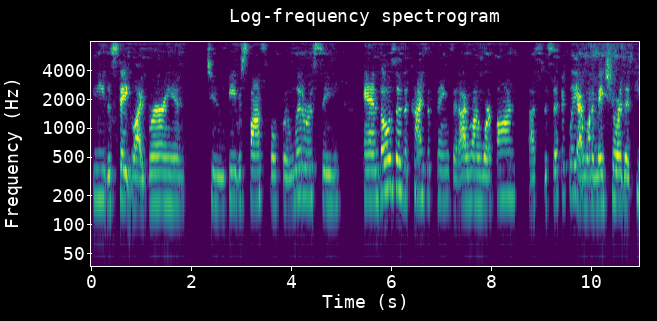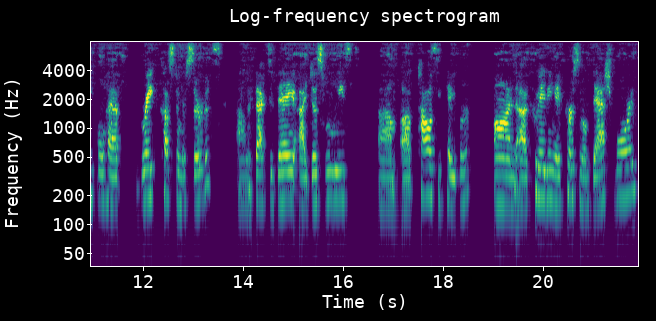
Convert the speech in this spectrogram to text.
be the state librarian, to be responsible for literacy. And those are the kinds of things that I want to work on uh, specifically. I want to make sure that people have great customer service. Um, in fact, today I just released um, a policy paper on uh, creating a personal dashboard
